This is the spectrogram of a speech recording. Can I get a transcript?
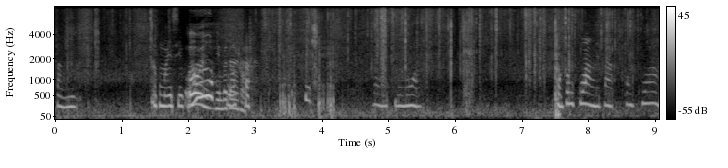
ฟังอยู่ดอกไม้สีโอ้ยเห็นไม่ได้หรอกค่ะดอกไม้สีม่วง โอ้ต้องกว้างเลยป่ะต้องกว้าง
